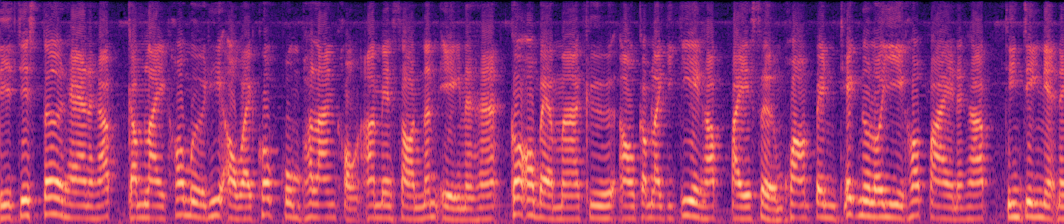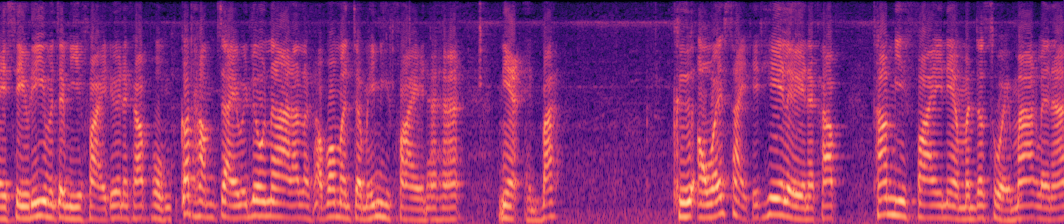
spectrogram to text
Register แทนนะครับกำไรข้อมือที่เอาไว้ควบคุมพลังของ Amazon นั่นเองนะฮะ ก็ออกแบบมาคือเอากำไรกิกกี้ครับไปเสริมความเป็นเทคโนโลยีเข้าไปนะครับ จริงๆเนี่ยในซีรีส์มันจะมีไฟด้วยนะครับ ผมก็ทำใจไว้ล่วงหน้าแล้วแหละครับ ว่ามันจะไม่มีไฟนะฮะ เนี่ยเห็นปะคือเอาไว้ใส่เท่ๆเลยนะครับ ถ้ามีไฟเนี่ยมันจะสวยมากเลยนะ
